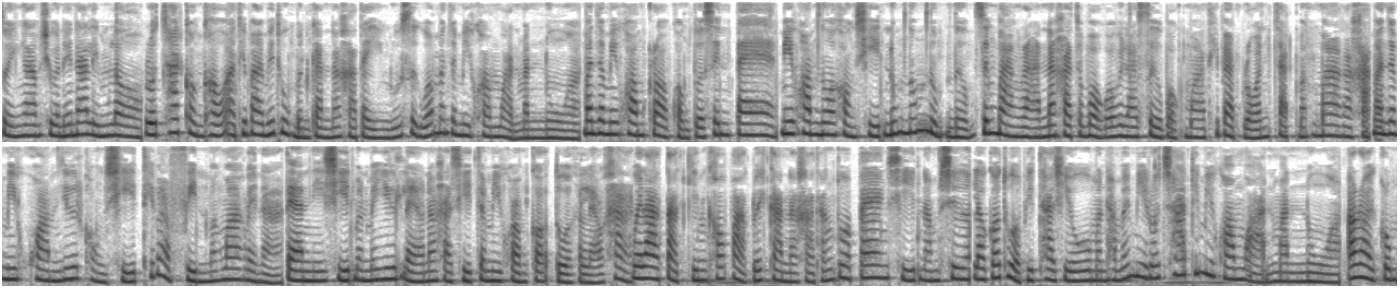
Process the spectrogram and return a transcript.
สวยงามชวนให้หน้าลิ้มลอง รสชาติของเขาอธิบายไม่ถูกเหมือนกันนะคะ แต่ยิงรู้สึกว่ามันจะมีความหวานมันนัว มันจะมีความกรอบของตัวเส้นแป้ง มีความนัวของชีสนุ่มๆ หนึบๆ ซึ่งบางร้านนะคะ จะบอกว่าเวลาเสิร์ฟออกมาที่แบบร้อนจัดมากๆอะค่ะ มันจะมีความยืดของชีสที่แบบฟินมากๆเลยนะ แต่อันนี้ชีสมันไม่ยืดแล้วนะคะ ชีสจะมีความเกาะตัวกันแล้วค่ะ เวลาตักกินเข้าปากด้วยกันนะคะ ทั้งตัวแป้งชีสน้ำเชื่อมแล้วก็ถั่วพิทาชิโอมันทำให้มีรสชาติที่มีความหวานมันนัว อร่อยกลม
